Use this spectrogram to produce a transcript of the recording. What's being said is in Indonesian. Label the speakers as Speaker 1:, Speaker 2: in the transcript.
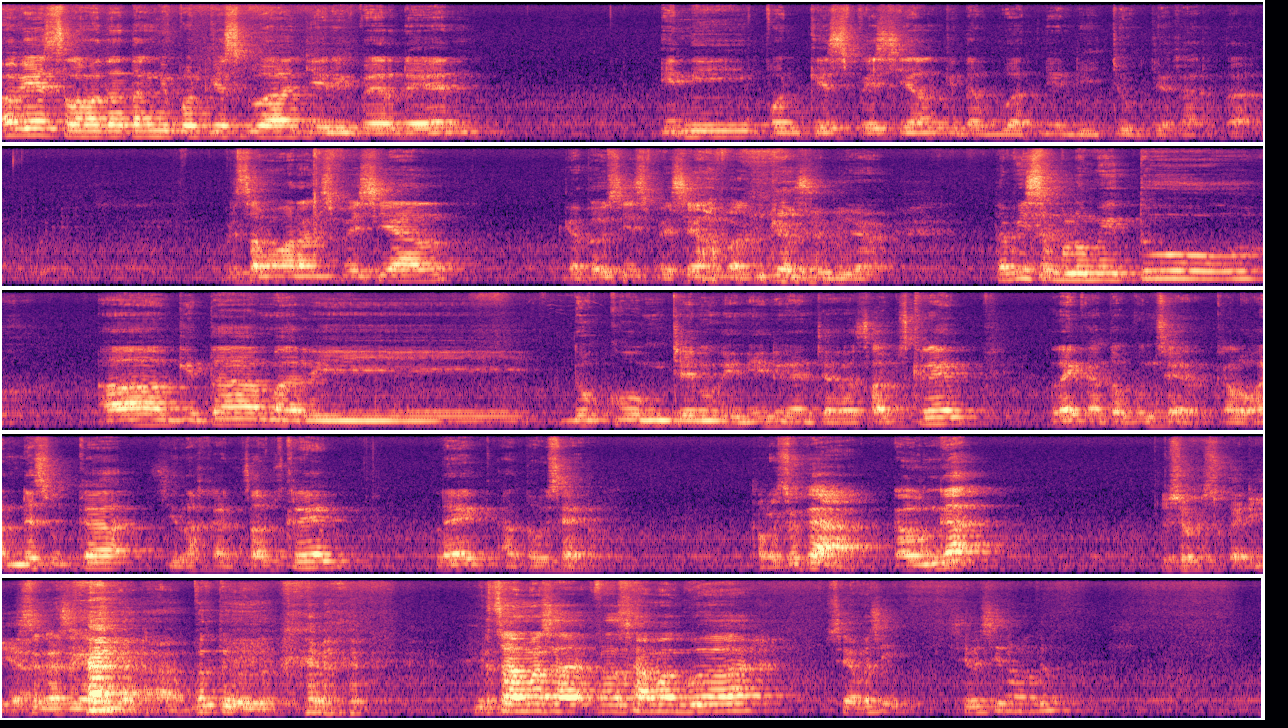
Speaker 1: Oke, selamat datang di podcast gua Jerry Perden. Ini podcast spesial kita buatnya di Yogyakarta. Bersama orang spesial, gak tahu sih spesial apa enggak sih dia. Tapi sebelum itu uh, kita mari dukung channel ini dengan cara subscribe, like ataupun share. Kalau anda suka, silahkan subscribe, like atau share. Kalau suka, kalau enggak,
Speaker 2: suka suka dia.
Speaker 1: suka-suka dia. Betul. Bersama sa- bersama gua siapa sih? Siapa sih nama lu?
